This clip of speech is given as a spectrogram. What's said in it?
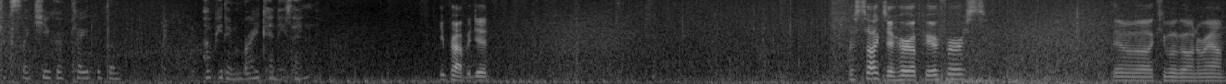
Looks like Hugo played with them. Hope he didn't break anything. He probably did. Let's talk to her up here first. Then we'll uh, keep on going around.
